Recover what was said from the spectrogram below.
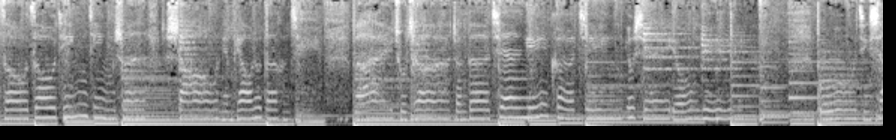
走走停停顺着少年漂流的痕迹，迈出车站的前一刻，竟有些犹豫。不禁笑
